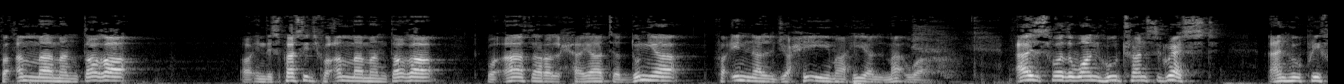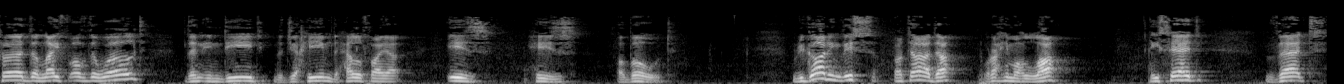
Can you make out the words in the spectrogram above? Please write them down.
فَأَمَّا مَنْ طَغَى uh, in this passage, فَأَمَّا مَنْ طَغَى وَآثَرَ الْحَيَاةَ الدُّنْيَا فَإِنَّ الْجَحِيمَ هِيَ الْمَأْوَى as for the one who transgressed and who preferred the life of the world, then indeed the Jahim, the hellfire, is his abode. Regarding this, Qatada, rahimahullah, he said that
